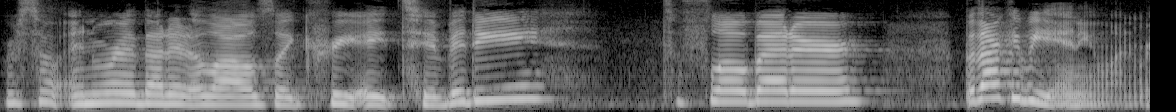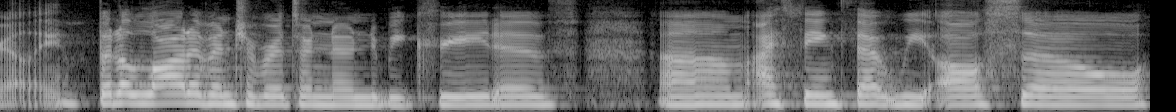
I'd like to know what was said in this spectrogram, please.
we're so inward that it allows like creativity to flow better. But that could be anyone, really. But a lot of introverts are known to be creative. Um, I think that we also,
